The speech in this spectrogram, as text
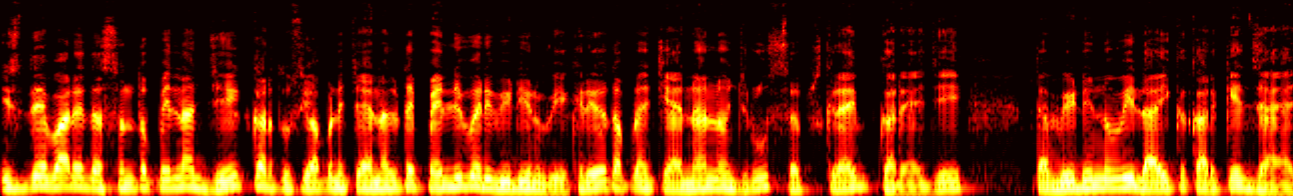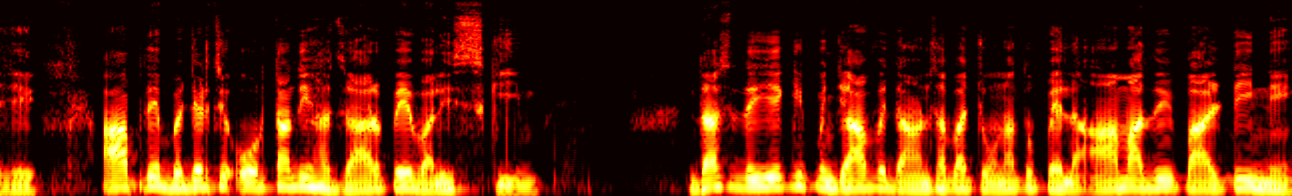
ਇਸ ਦੇ ਬਾਰੇ ਦੱਸਣ ਤੋਂ ਪਹਿਲਾਂ ਜੇਕਰ ਤੁਸੀਂ ਆਪਣੇ ਚੈਨਲ ਤੇ ਪਹਿਲੀ ਵਾਰੀ ਵੀਡੀਓ ਨੂੰ ਵੇਖ ਰਹੇ ਹੋ ਤਾਂ ਆਪਣੇ ਚੈਨਲ ਨੂੰ ਜਰੂਰ ਸਬਸਕ੍ਰਾਈਬ ਕਰਿਆ ਜੇ, ਤਾਂ ਵੀਡੀਓ ਨੂੰ ਵੀ ਲਾਈਕ ਕਰਕੇ ਜਾਇਆ ਜੇ। ਆਪ ਦੇ ਬਜਟ 'ਚ ਔਰਤਾਂ ਦੀ 1000 ਰੁਪਏ ਵਾਲੀ ਸਕੀਮ। ਦੱਸ ਦਈਏ ਕਿ ਪੰਜਾਬ ਵਿਧਾਨ ਸਭਾ ਚੋਣਾਂ ਤੋਂ ਪਹਿਲਾਂ ਆਮ ਆਦਮੀ ਪਾਰਟੀ ਨੇ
